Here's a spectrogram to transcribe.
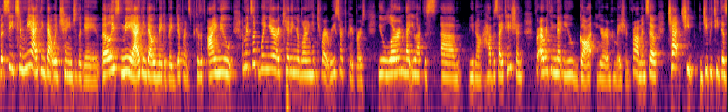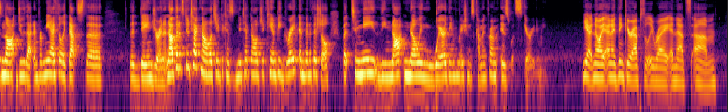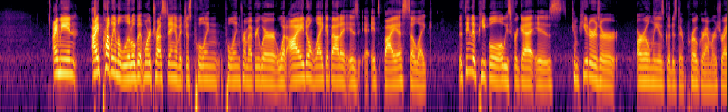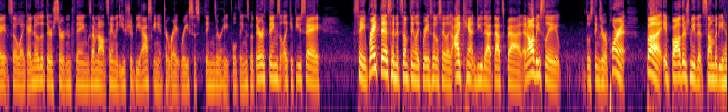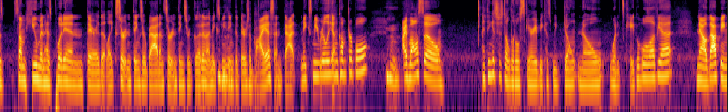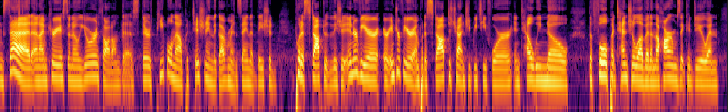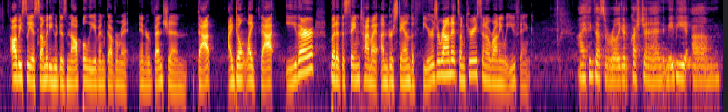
but see, to me, I think that would change the game. At least me, I think that would make a big difference because if I knew, I mean, it's like when you're a kid and you're learning how to write research papers, you learn that you have to, um, you know, have a citation for everything that you got your information from. And so, Chat GPT does not do that. And for me, I feel like that's the the danger in it. Not that it's new technology, because new technology can be great and beneficial, but to me, the not knowing where the information is coming from is what's scary to me. Yeah, no, I, and I think you're absolutely right, and that's um I mean, I probably am a little bit more trusting of it just pulling pulling from everywhere. What I don't like about it is it's biased. So like the thing that people always forget is computers are are only as good as their programmers, right? So like I know that there's certain things. I'm not saying that you should be asking it to write racist things or hateful things, but there are things that like if you say say write this and it's something like race, it'll say like I can't do that. That's bad. And obviously those things are abhorrent, but it bothers me that somebody has some human has put in there that like certain things are bad and certain things are good and that makes mm-hmm. me think that there's a bias and that makes me really uncomfortable mm-hmm. i'm also i think it's just a little scary because we don't know what it's capable of yet now that being said and i'm curious to know your thought on this there's people now petitioning the government saying that they should put a stop to it they should interfere or interfere and put a stop to chat gpt 4 until we know the full potential of it and the harms it could do and obviously as somebody who does not believe in government intervention that i don't like that either, but at the same time, I understand the fears around it. So I'm curious to know, Ronnie, what you think. I think that's a really good question. And maybe, um,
